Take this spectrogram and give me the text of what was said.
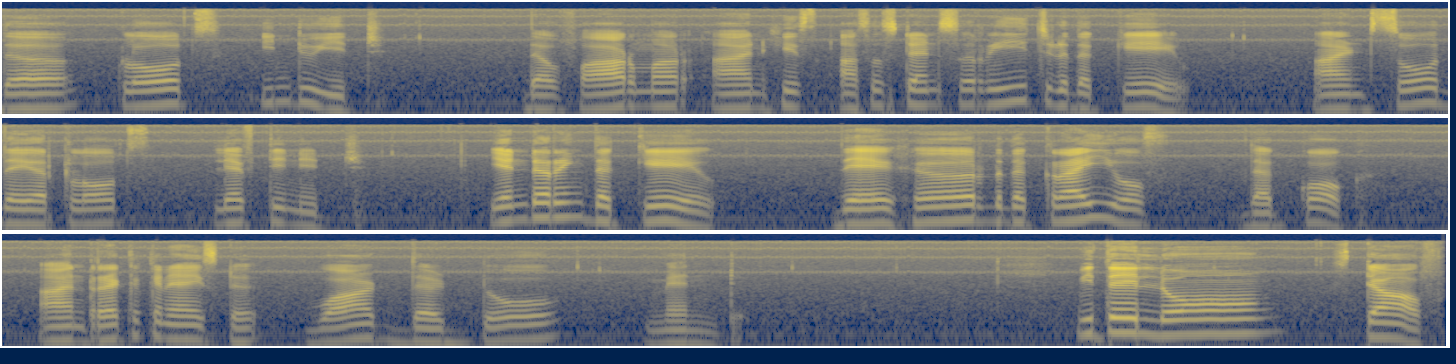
the clothes into it. The farmer and his assistants reached the cave and saw their clothes left in it. Entering the cave, they heard the cry of the cock and recognized what the dove meant. With a long staff,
